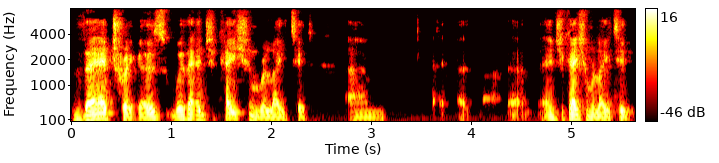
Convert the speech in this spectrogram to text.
their triggers with education related, um, uh, uh, education related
